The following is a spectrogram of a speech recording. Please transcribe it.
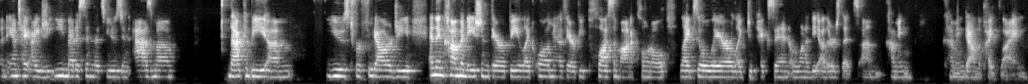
an anti-IgE medicine that's used in asthma. That could be um, used for food allergy, and then combination therapy like oral immunotherapy plus a monoclonal like Xolair, like Dupixent, or one of the others that's um, coming coming down the pipeline.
